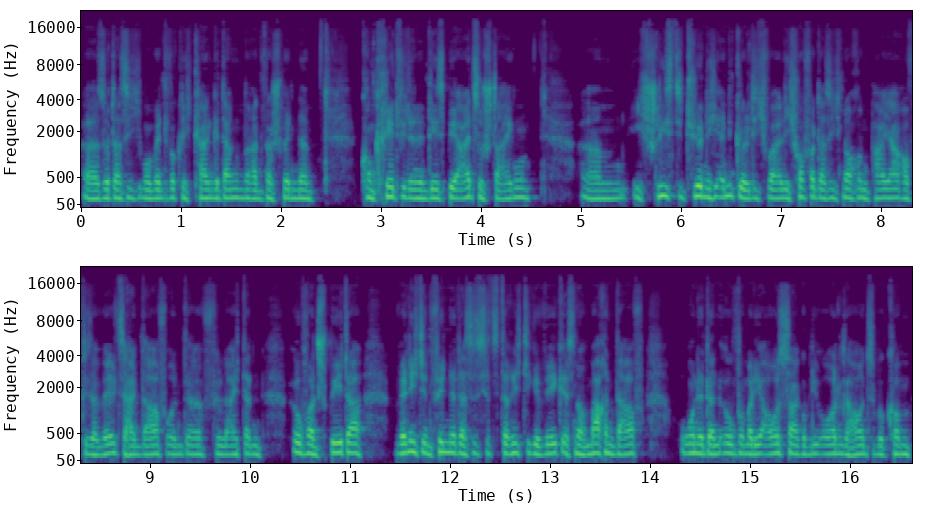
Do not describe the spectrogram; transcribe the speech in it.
äh, so dass ich im Moment wirklich keinen Gedanken daran verschwende, konkret wieder in den DSB einzusteigen. Ähm, ich schließe die Tür nicht endgültig, weil ich hoffe, dass ich noch ein paar Jahre auf dieser Welt sein darf und vielleicht dann irgendwann später, wenn ich denn finde, dass es jetzt der richtige Weg ist, noch machen darf, ohne dann irgendwann mal die Aussage um die Ohren gehauen zu bekommen.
